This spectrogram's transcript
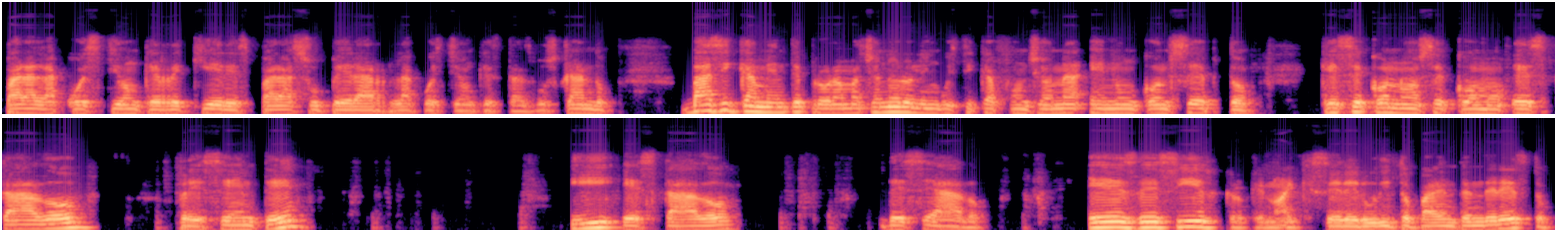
para la cuestión que requieres, para superar la cuestión que estás buscando. Básicamente, programación neurolingüística funciona en un concepto que se conoce como estado presente y estado deseado. Es decir, creo que no hay que ser erudito para entender esto.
